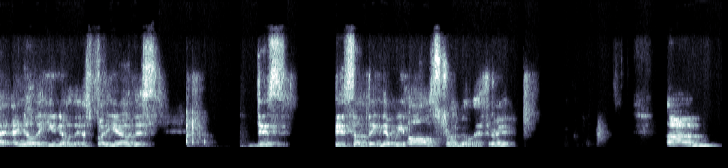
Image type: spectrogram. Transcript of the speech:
I know that you know this, but you know this. This is something that we all struggle with, right? Um,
